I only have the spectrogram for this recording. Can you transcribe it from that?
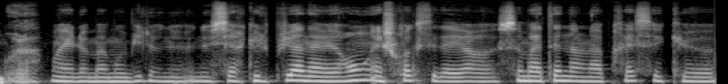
Voilà. Ouais, le mobile ne, ne, circule plus en Aveyron et je crois que c'est d'ailleurs ce matin dans la presse que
